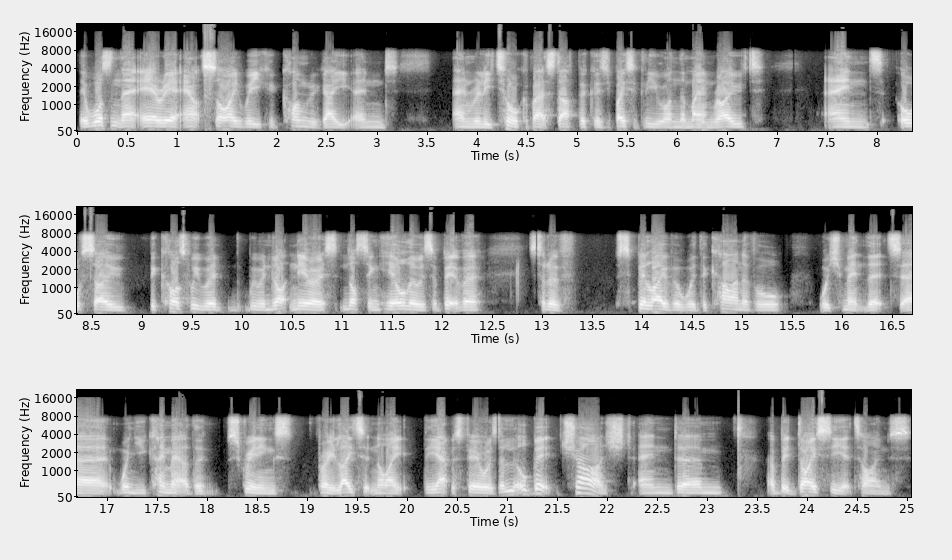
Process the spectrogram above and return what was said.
There wasn't that area outside where you could congregate and and really talk about stuff because basically you were on the main road, and also because we were we were not near Notting Hill, there was a bit of a sort of spill over with the carnival, which meant that uh, when you came out of the screenings very late at night, the atmosphere was a little bit charged and um, a bit dicey at times.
